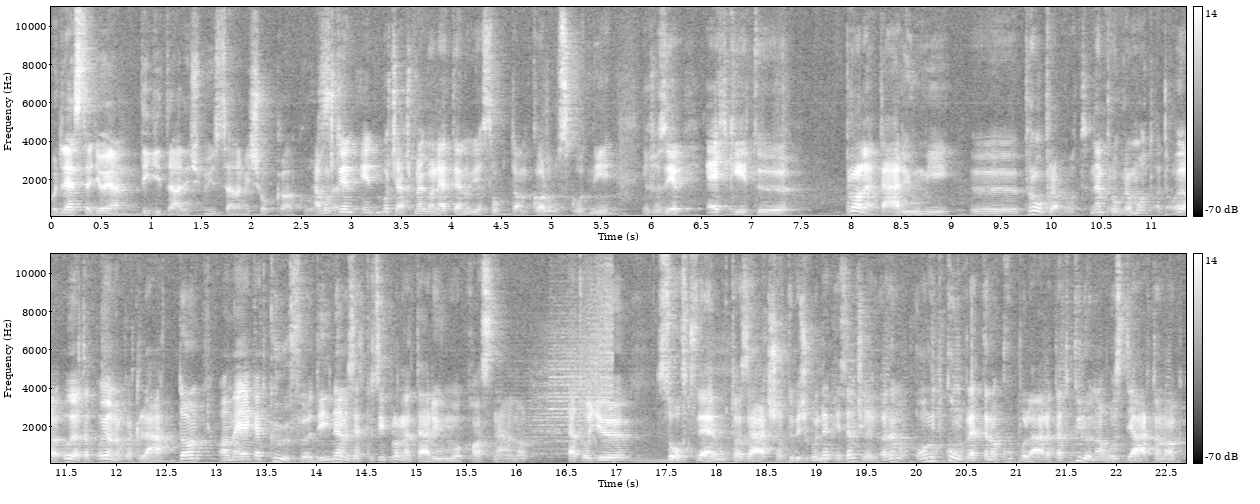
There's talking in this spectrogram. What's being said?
hogy lesz egy olyan digitális műszer, ami sokkal korszerűbb. Hát most én, én, bocsáss meg, a neten ugye szoktam kalózkodni, és azért egy-két planetáriumi ö, programot, nem programot, hát tehát olyanokat láttam, amelyeket külföldi, nemzetközi planetáriumok használnak. Tehát, hogy ö, szoftver, utazás, stb. És akkor nem, ez nem csak egy, az nem, amit kompletten a kupolára, tehát külön ahhoz gyártanak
